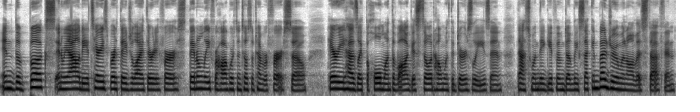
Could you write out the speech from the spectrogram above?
In the books, in reality, it's Harry's birthday, July 31st. They don't leave for Hogwarts until September 1st. So Harry has like the whole month of August still at home with the Dursleys, and that's when they give him Dudley's second bedroom and all this stuff. And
